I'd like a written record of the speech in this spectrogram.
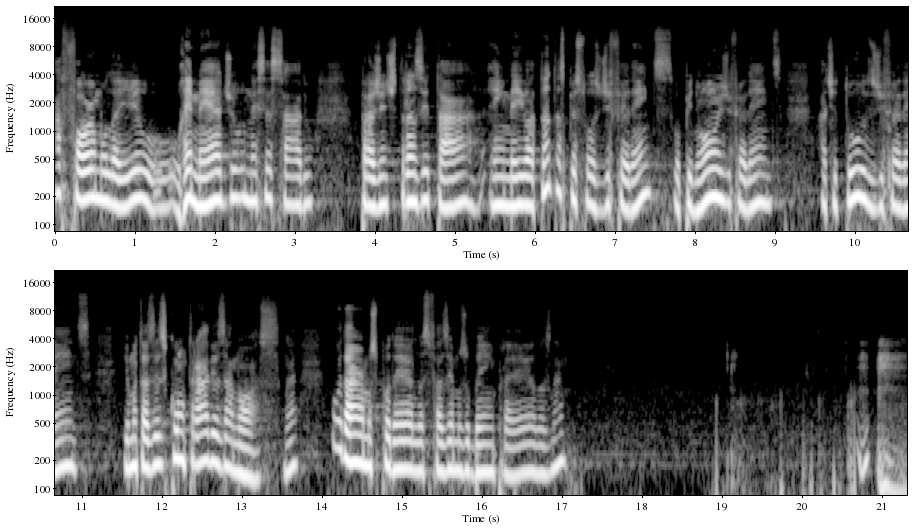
a fórmula aí, o, o remédio necessário para a gente transitar em meio a tantas pessoas diferentes, opiniões diferentes, atitudes diferentes e muitas vezes contrárias a nós, né? Orarmos por elas, fazemos o bem para elas, né?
